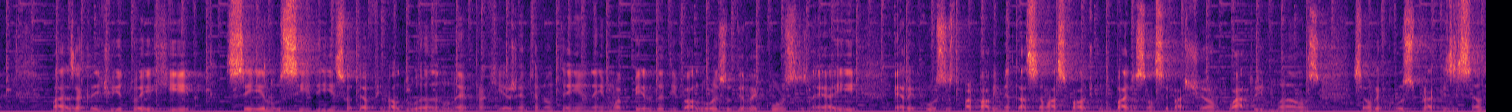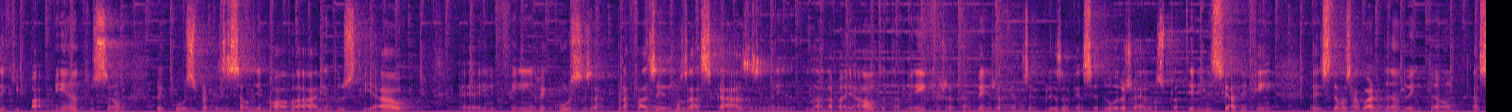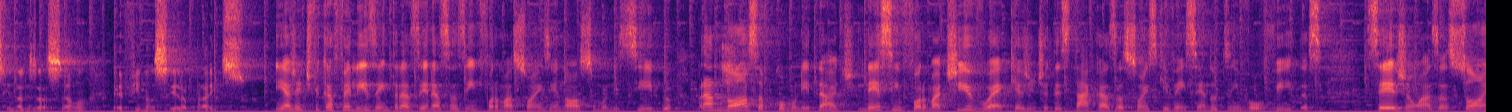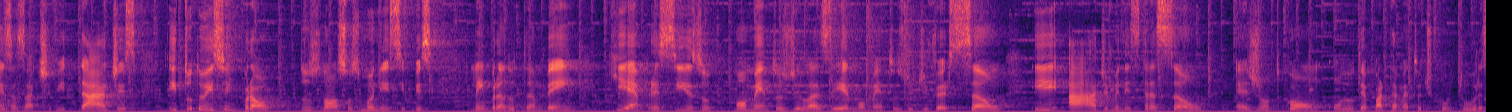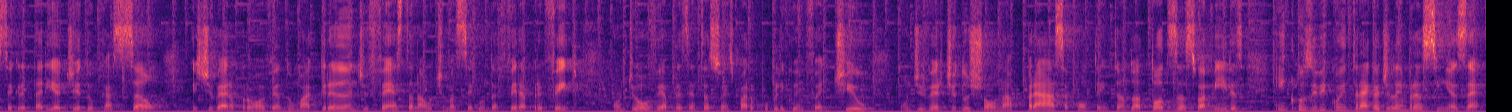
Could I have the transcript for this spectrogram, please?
Mas acredito aí que se elucide isso até o final do ano, né, para que a gente não tenha nenhuma perda de valores ou de recursos, né? Aí é recursos para pavimentação asfáltica no bairro São Sebastião, quatro irmãos, são recursos para aquisição de equipamentos, são recursos para aquisição de nova área industrial, é, enfim, recursos para fazermos as casas lá na Baía Alta também, que já também já temos empresa vencedora, já éramos para ter iniciado, enfim, estamos aguardando então a sinalização é, financeira para isso. E a gente fica feliz em trazer essas informações em nosso município, para nossa comunidade. Nesse informativo é que a gente destaca as ações que vêm sendo desenvolvidas, sejam as ações, as atividades e tudo isso em prol dos nossos munícipes. Lembrando também que é preciso momentos de lazer, momentos de diversão e a administração, é, junto com o Departamento de Cultura, Secretaria de Educação, estiveram promovendo uma grande festa na última segunda-feira, prefeito, onde houve apresentações para o público infantil, um divertido show na praça, contentando a todas as famílias, inclusive com entrega de lembrancinhas, né?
